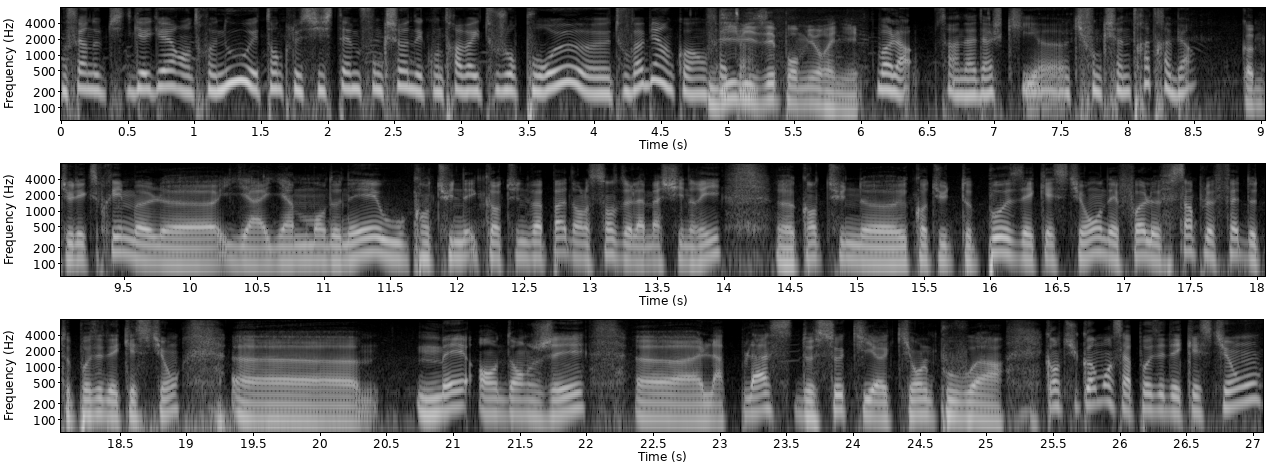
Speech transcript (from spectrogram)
nous faire nos petites guéguerres entre nous et tant que le système fonctionne et qu'on travaille toujours pour eux, euh, tout va bien quoi en fait. Diviser pour mieux régner. Voilà, c'est un adage qui, qui fonctionne très très bien. Comme tu l'exprimes, le- il y, a, un moment donné où quand tu, ne vas pas dans le sens de la machinerie, euh, quand, tu te poses des questions, des fois le simple fait de te poser des questions euh, met en danger euh, la place de ceux qui, ont le pouvoir. Quand tu commences à poser des questions,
